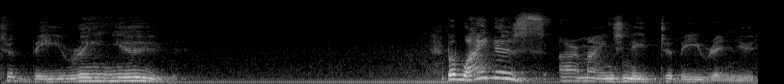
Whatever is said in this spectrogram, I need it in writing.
to be renewed. But why does our minds need to be renewed?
